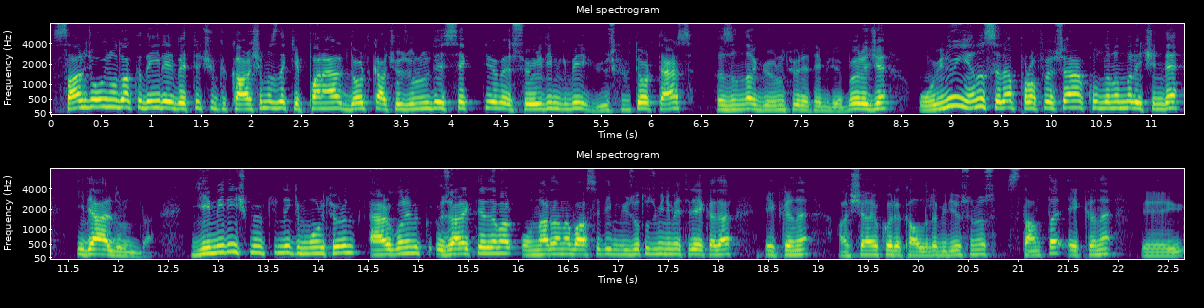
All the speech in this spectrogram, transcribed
Sadece oyun odaklı değil elbette çünkü karşımızdaki panel 4K çözünürlüğü destekliyor ve söylediğim gibi 144 Hz hızında görüntü üretebiliyor. Böylece oyunun yanı sıra profesyonel kullanımlar için de ideal durumda. 27 inç büyüklüğündeki monitörün ergonomik özellikleri de var. Onlardan da bahsedeyim. 130 mm'ye kadar ekranı aşağı yukarı kaldırabiliyorsunuz. Standta ekranı e,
